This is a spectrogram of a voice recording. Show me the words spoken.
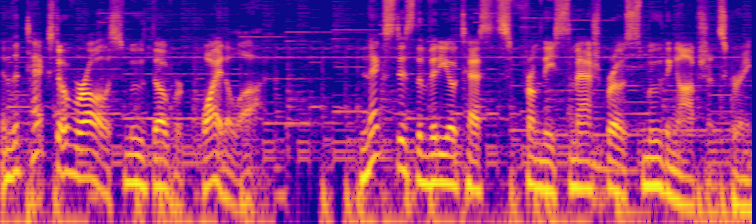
and the text overall is smoothed over quite a lot. Next is the video tests from the Smash Bros. smoothing option screen.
